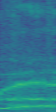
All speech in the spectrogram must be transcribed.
Bruh.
